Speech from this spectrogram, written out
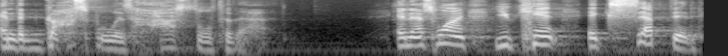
and the gospel is hostile to that. And that's why you can't accept it.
